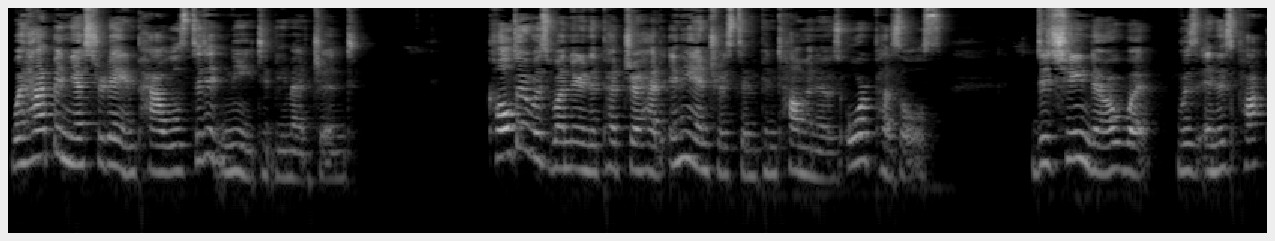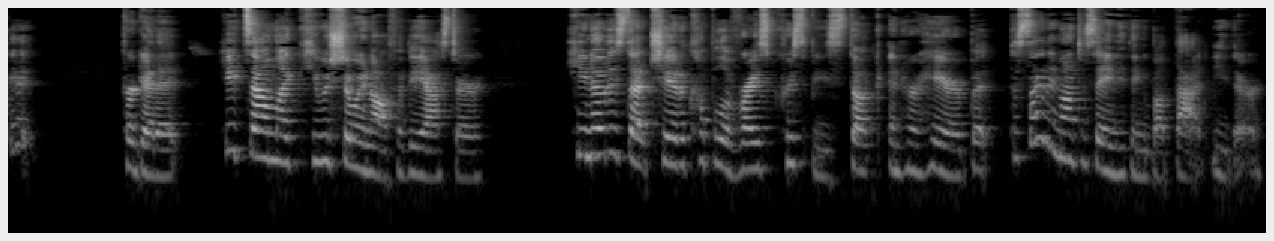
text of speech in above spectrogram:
What happened yesterday in Powell's didn't need to be mentioned. Calder was wondering if Petra had any interest in pentominoes or puzzles. Did she know what was in his pocket? Forget it. He'd sound like he was showing off if he asked her. He noticed that she had a couple of Rice Krispies stuck in her hair, but decided not to say anything about that either.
